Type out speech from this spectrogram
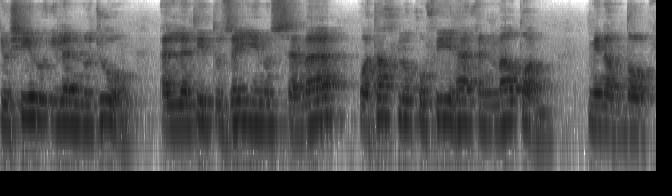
يشير إلى النجوم التي تزين السماء وتخلق فيها أنماطا من الضوء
